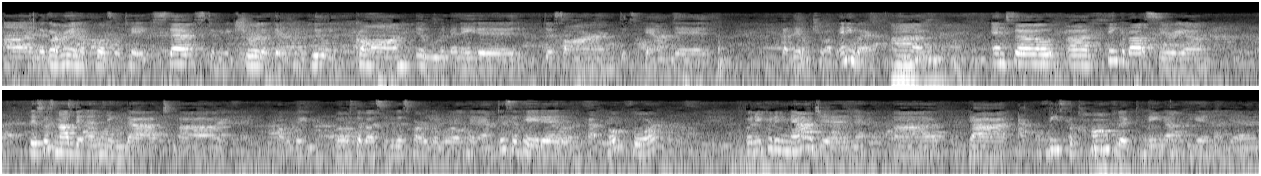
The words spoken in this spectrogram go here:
Uh, and the government, of course, will take steps to make sure that they're completely gone, eliminated, disarmed, disbanded, that they don't show up anywhere. Um, and so, uh, think about Syria. This is not the ending that uh, probably most of us in this part of the world had anticipated or had hoped for. But you could imagine uh, that at least the conflict may not begin again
